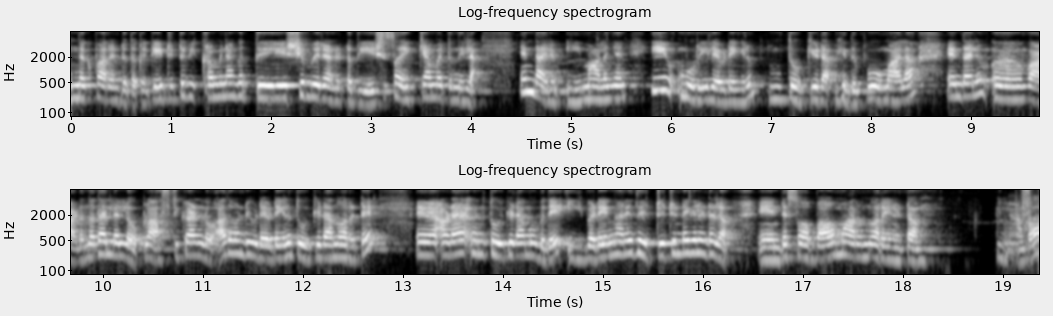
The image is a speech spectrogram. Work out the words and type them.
എന്നൊക്കെ പറഞ്ഞിട്ട് ഇതൊക്കെ കേട്ടിട്ട് വിക്രമിനങ്ങ് ദേഷ്യം വരികയാണ് കേട്ടോ ദേഷ്യം സഹിക്കാൻ പറ്റുന്നില്ല. എന്തായാലും ഈ മാല ഞാൻ ഈ മുറിയിൽ എവിടെയെങ്കിലും തൂക്കിയിടാം. ഇത് പൂമാല എന്തായാലും വാടുന്നതല്ലല്ലോ പ്ലാസ്റ്റിക് ആണല്ലോ അതുകൊണ്ട് ഇവിടെ എവിടെയെങ്കിലും തൂക്കിയിടാന്ന് പറഞ്ഞിട്ട് അവിടെ അങ്ങനെ തൂക്കിയിടാൻ മുമ്പേ ഇവിടെ എങ്ങനെ ഇത് ഇട്ടിട്ടുണ്ടെങ്കിൽ ഉണ്ടല്ലോ എന്റെ സ്വഭാവം മാറുമെന്ന് പറയുന്നു കേട്ടോ. അപ്പോൾ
